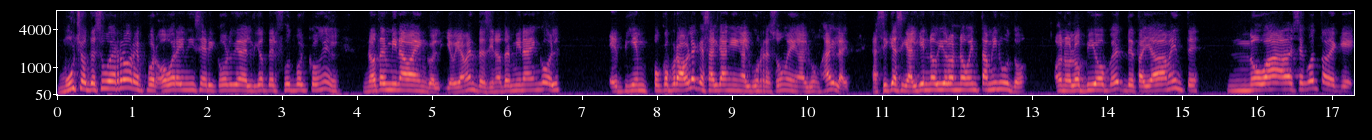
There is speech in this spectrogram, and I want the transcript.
muchos de sus errores, por obra y misericordia del Dios del fútbol con él, no terminaba en gol. Y obviamente, si no termina en gol, es bien poco probable que salgan en algún resumen, en algún highlight. Así que si alguien no vio los 90 minutos o no los vio pues, detalladamente, no va a darse cuenta de que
